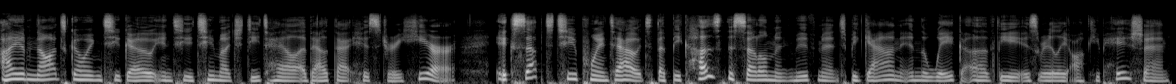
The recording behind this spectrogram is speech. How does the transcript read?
I am not going to go into too much detail about that history here, except to point out that because the settlement movement began in the wake of the Israeli occupation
